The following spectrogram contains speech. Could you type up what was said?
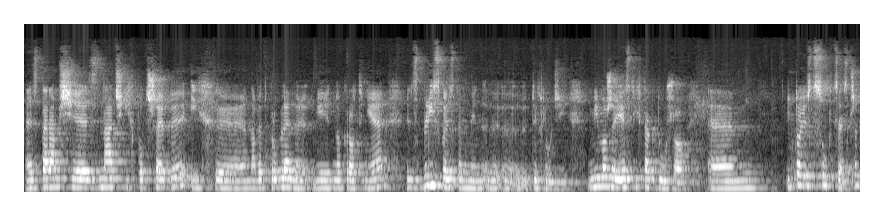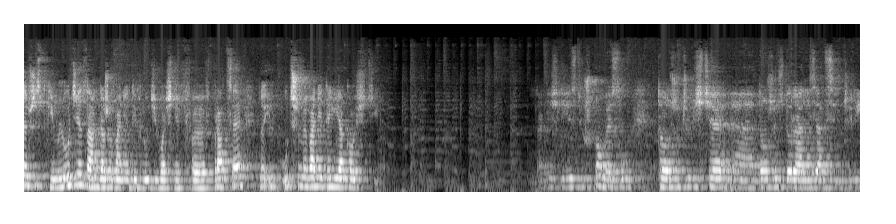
e, staram się znać ich potrzeby, ich e, nawet problemy niejednokrotnie, więc blisko jestem tych ludzi, mimo że jest ich tak dużo. I to jest sukces. Przede wszystkim ludzie, zaangażowanie tych ludzi właśnie w, w pracę, no i utrzymywanie tej jakości. Tak, jeśli jest już pomysł, to rzeczywiście dążyć do realizacji, czyli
